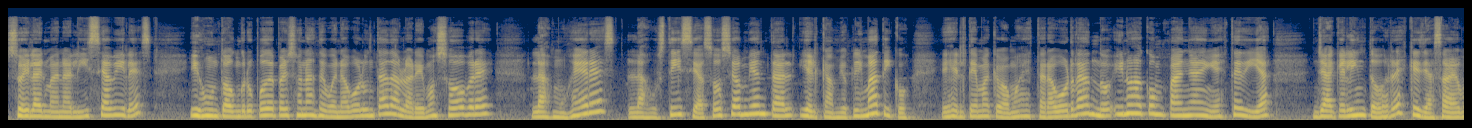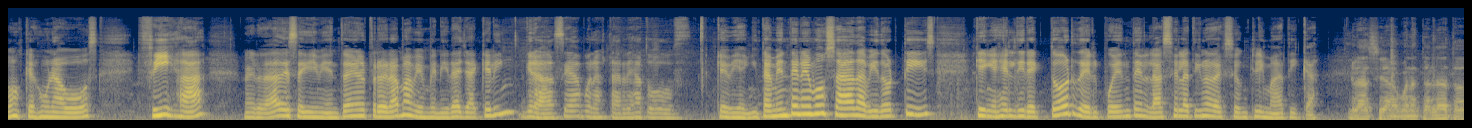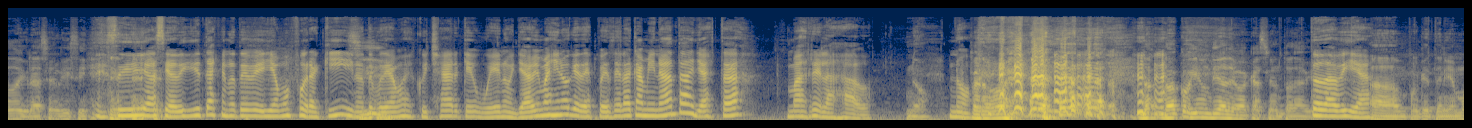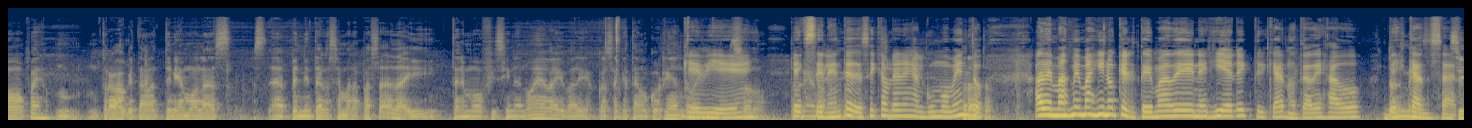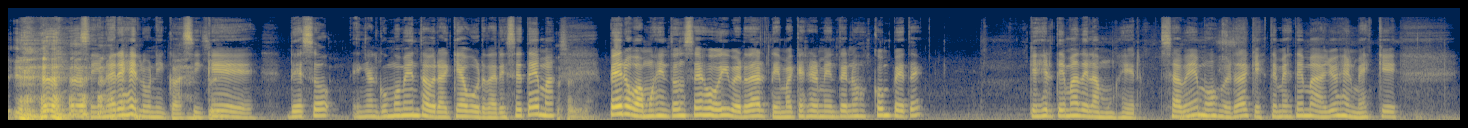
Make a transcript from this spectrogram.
Soy la hermana Alicia Viles y junto a un grupo de personas de buena voluntad hablaremos sobre las mujeres, la justicia socioambiental y el cambio climático. Es el tema que vamos a estar abordando y nos acompaña en este día Jacqueline Torres, que ya sabemos que es una voz fija, ¿verdad?, de seguimiento en el programa. Bienvenida, Jacqueline. Gracias, buenas tardes a todos. Qué bien. Y también tenemos a David Ortiz, quien es el director del Puente Enlace Latino de Acción Climática. Gracias, buenas tardes a todos y gracias, Lizzy. Sí, hacía días que no te veíamos por aquí y no te podíamos escuchar. Qué bueno. Ya me imagino que después de la caminata ya estás más relajado. No. No. Pero no, no, cogí un día de vacación todavía. Todavía. Ah, porque teníamos pues un, trabajo que teníamos las uh, pendiente la semana pasada y tenemos oficina nueva y varias cosas que están ocurriendo. Qué bien. Excelente, de eso hay que hablar en algún momento. Además, me imagino que el tema de energía eléctrica no te ha dejado descansar. Sí. sí. no eres el único, así que de eso en algún momento habrá que abordar ese tema. Pero vamos entonces hoy, ¿verdad?, al tema que realmente nos compete, que es el tema de la mujer. Sabemos, ¿verdad?, que este mes de mayo es el mes que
